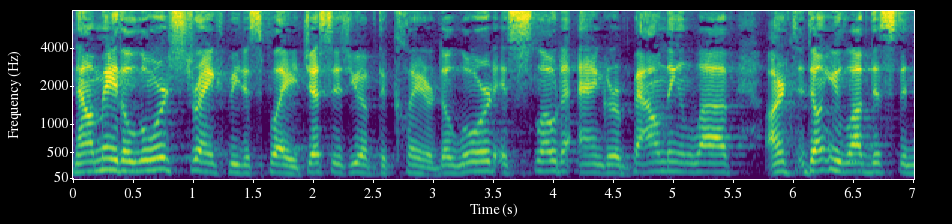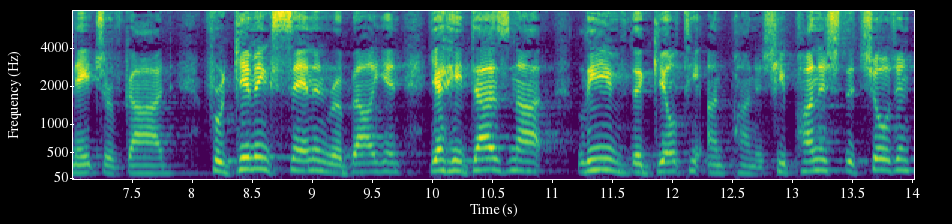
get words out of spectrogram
Now may the Lord's strength be displayed, just as you have declared. The Lord is slow to anger, abounding in love. Aren't, don't you love this, the nature of God? Forgiving sin and rebellion, yet he does not leave the guilty unpunished. He punished the children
